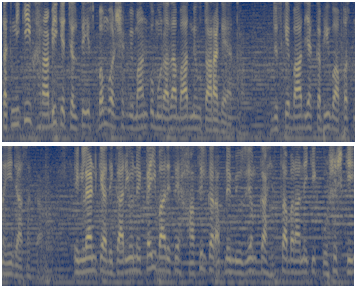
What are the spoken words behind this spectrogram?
तकनीकी खराबी के चलते इस बम वर्षक विमान को मुरादाबाद में उतारा गया था, जिसके बाद यह कभी वापस नहीं जा सका। इंग्लैंड के अधिकारियों ने कई बार इसे हासिल कर अपने म्यूज़ियम का हिस्सा बनाने की कोशिश की,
